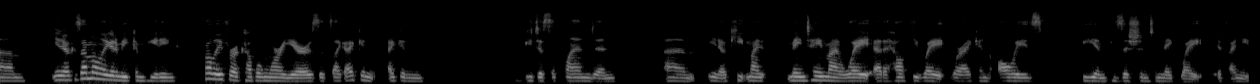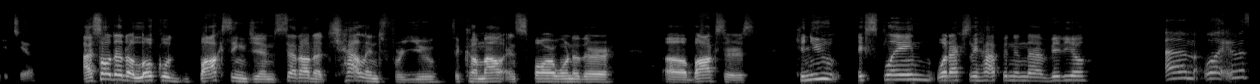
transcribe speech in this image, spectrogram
um, you know because i'm only going to be competing probably for a couple more years it's like i can i can be disciplined and um, you know keep my maintain my weight at a healthy weight where i can always be in position to make weight if i needed to i saw that a local boxing gym set out a challenge for you to come out and spar one of their uh, boxers can you explain what actually happened in that video? Um, well, it was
